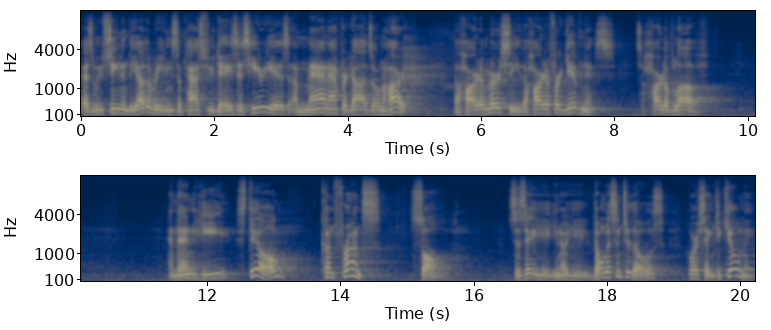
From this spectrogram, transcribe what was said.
as we've seen in the other readings the past few days, is here he is, a man after God's own heart the heart of mercy, the heart of forgiveness, it's a heart of love. And then he still confronts Saul. Says, hey, you, you know, you don't listen to those who are saying to kill me. You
